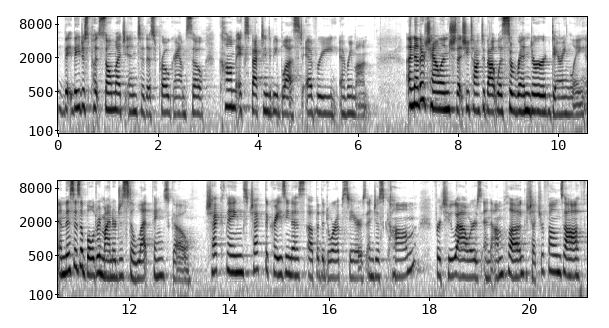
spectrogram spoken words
they, they just put so much into this program. So come expecting to be blessed every, every month. Another challenge that she talked about was surrender daringly. And this is a bold reminder just to let things go check things, check the craziness up at the door upstairs, and just come for two hours and unplug, shut your phones off,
